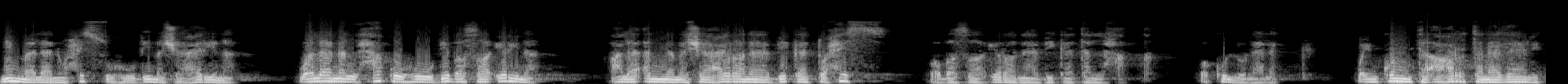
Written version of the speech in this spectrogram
مما لا نحسه بمشاعرنا ولا نلحقه ببصائرنا على أن مشاعرنا بك تحس وبصائرنا بك تلحق وكلنا لك. وإن كنت أعرتنا ذلك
